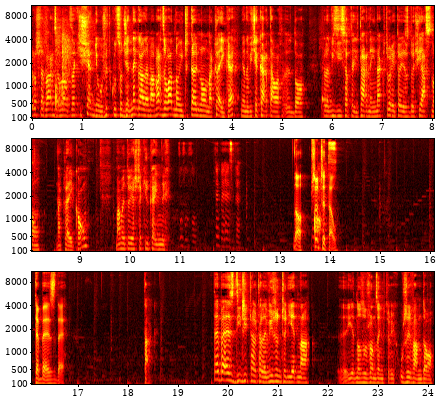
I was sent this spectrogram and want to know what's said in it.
Proszę bardzo, no taki średnio użytku codziennego, ale ma bardzo ładną i czytelną naklejkę, mianowicie karta y, do telewizji satelitarnej, na której to jest dość jasną naklejką. Mamy tu jeszcze kilka innych. www. TBSD. No, przeczytał. TBSD. Tak. TBS Digital Television, czyli jedna, y, jedno z urządzeń, których używam do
